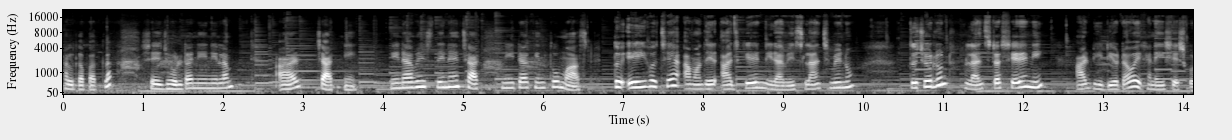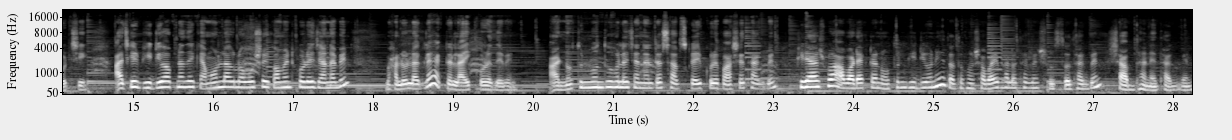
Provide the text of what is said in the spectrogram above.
হালকা পাতলা, সেই ঝোলটা নিয়ে নিলাম। আর চাটনি, নিরামিষ দিনে চাটনিটা কিন্তু মাস্ট তো এই হচ্ছে আমাদের আজকের নিরামিষ লাঞ্চ মেনু। তো চলুন লাঞ্চটা সেরে নিই আর ভিডিওটাও এখানেই শেষ করছি। আজকের ভিডিও আপনাদের কেমন লাগল অবশ্যই কমেন্ট করে জানাবেন। ভালো লাগলে একটা লাইক করে দেবেন। আর নতুন বন্ধু হলে চ্যানেলটা সাবস্ক্রাইব করে পাশে থাকবেন। ফিরে আসব আবার একটা নতুন ভিডিও নিয়ে। ততক্ষণ সবাই ভালো থাকবেন, সুস্থ থাকবেন, সাবধানে থাকবেন।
